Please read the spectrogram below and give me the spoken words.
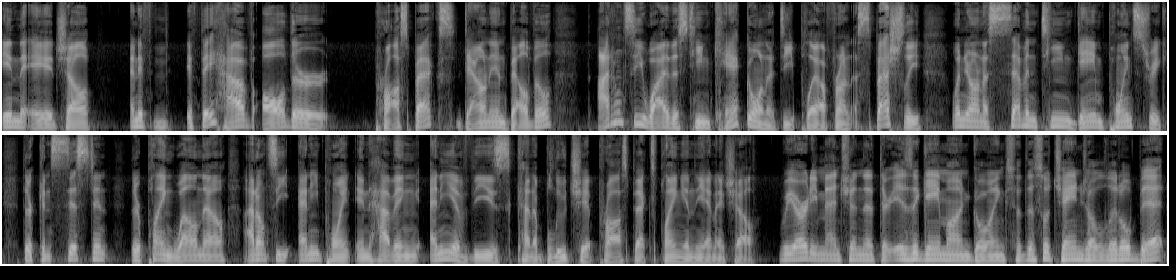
in the AHL. And if if they have all their prospects down in Belleville, I don't see why this team can't go on a deep playoff run, especially when you're on a 17 game point streak. They're consistent, they're playing well now. I don't see any point in having any of these kind of blue chip prospects playing in the NHL. We already mentioned that there is a game ongoing, so this will change a little bit,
